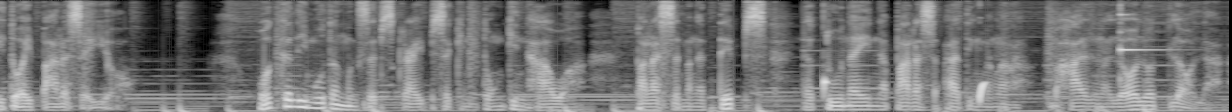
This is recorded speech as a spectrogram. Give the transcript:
ito ay para sa iyo. Huwag kalimutang mag-subscribe sa Kintong Ginhawa para sa mga tips na tunay na para sa ating mga mahal na lolo't lola.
